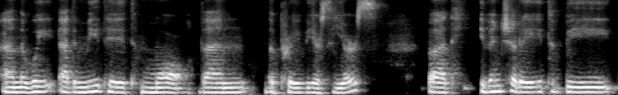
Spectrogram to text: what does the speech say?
And we admitted more than the previous years. But eventually it be,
